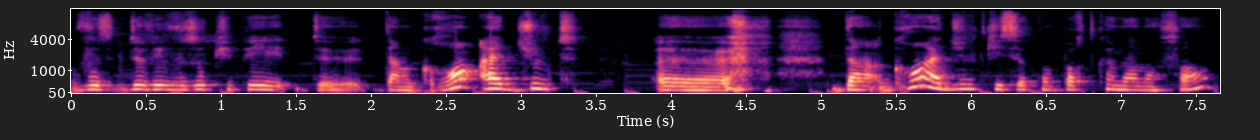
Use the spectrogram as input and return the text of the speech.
vous devez vous occuper d'un grand adulte, euh, d'un grand adulte qui se comporte comme un enfant,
